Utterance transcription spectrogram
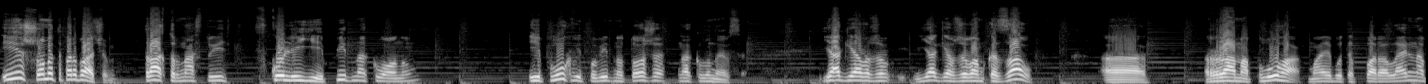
І що ми тепер бачимо? Трактор у нас стоїть в колії під наклоном, і плуг, відповідно, теж наклонився. Як я вже, як я вже вам казав, е, рама плуга має бути паралельна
